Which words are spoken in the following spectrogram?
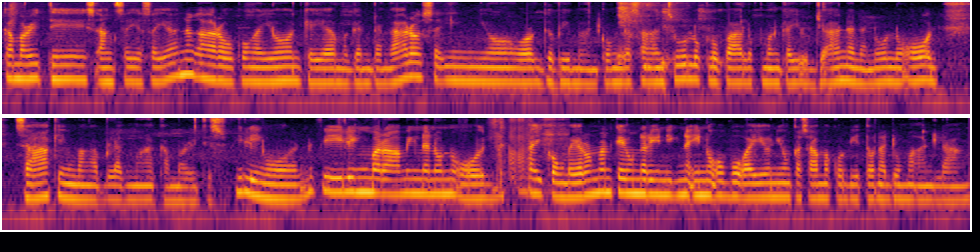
kamarites, ang saya-saya ng araw ko ngayon, kaya magandang araw sa inyo or gabi man kung nasaan sulok lupalok man kayo dyan na nanonood sa aking mga vlog mga kamarites. Feeling on, feeling maraming nanonood. Ay kung mayroon man kayong narinig na inuubo ayon yung kasama ko dito na dumaan lang.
